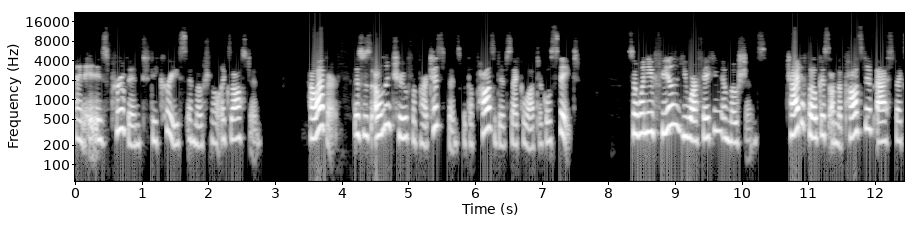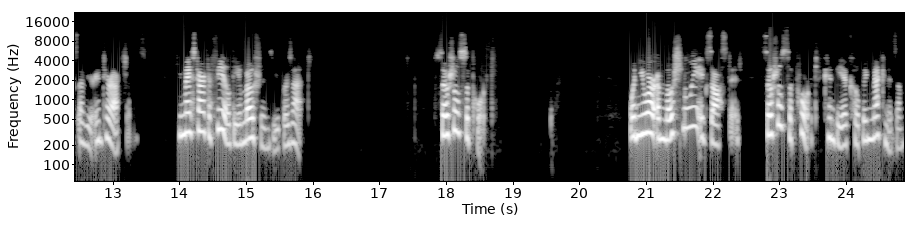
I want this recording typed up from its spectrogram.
and it is proven to decrease emotional exhaustion. However, this is only true for participants with a positive psychological state. So when you feel you are faking emotions, Try to focus on the positive aspects of your interactions. You may start to feel the emotions you present. Social support. When you are emotionally exhausted, social support can be a coping mechanism.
